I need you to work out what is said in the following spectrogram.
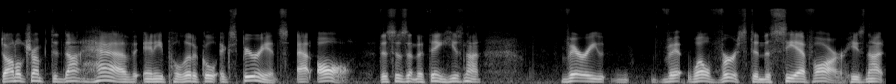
Donald Trump did not have any political experience at all. This isn't a thing. He's not very well versed in the CFR. He's not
